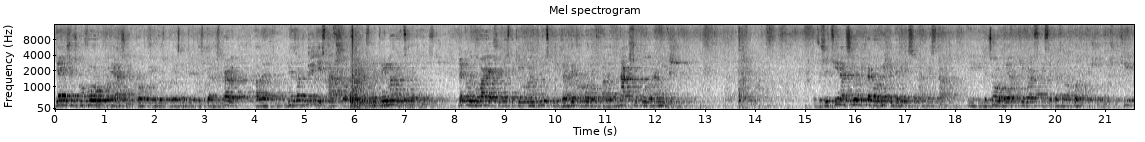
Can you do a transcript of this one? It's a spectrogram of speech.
Я їм щось говорю, пояснюю, пробую якось пояснити якісь справи, але не завжди є так, що вони приймаються як є. Деколи буває, що якийсь такий момент людський завжди входить, але інакше було раніше. В житті нам сьогодні треба вміти дивитися на Христа. І до цього я хотів вас після того заходити, щоб в житті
